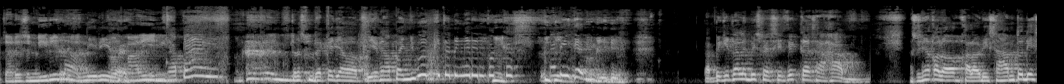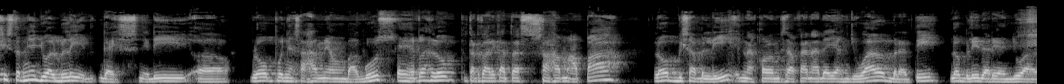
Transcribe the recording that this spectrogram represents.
cari sendiri lah. sendiri lah Ngapain? ngapain Ngapain? terus mereka jawab ya ngapain juga kita dengerin podcast kalian tapi kita lebih spesifik ke saham. Maksudnya kalau kalau di saham tuh dia sistemnya jual beli guys. Jadi eh, lo punya saham yang bagus eh apa lo tertarik atas saham apa lo bisa beli. Nah kalau misalkan ada yang jual berarti lo beli dari yang jual.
